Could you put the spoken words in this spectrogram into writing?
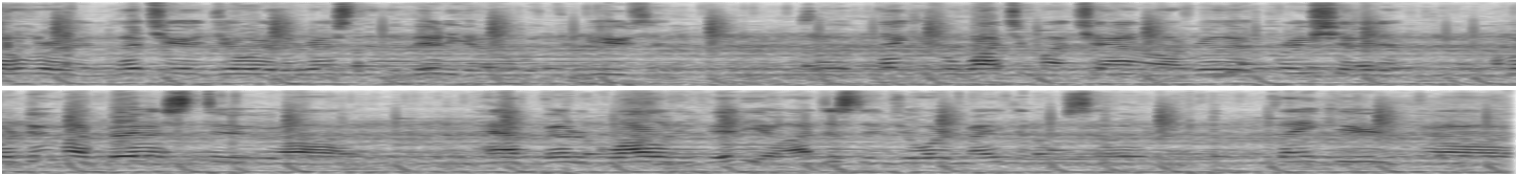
Voiceover and let you enjoy the rest of the video with the music. So thank you for watching my channel. I really appreciate it. I'm going to do my best to uh, have better quality video. I just enjoyed making them. So thank you. Uh,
